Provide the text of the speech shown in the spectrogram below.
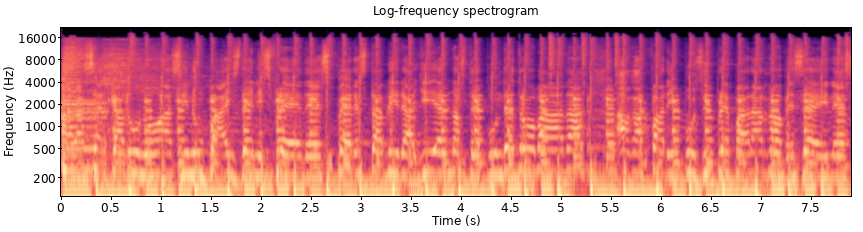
A la cerca d'un oasi en un país de nits fredes per establir allí el nostre punt de trobada agafar impuls i preparar noves eines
